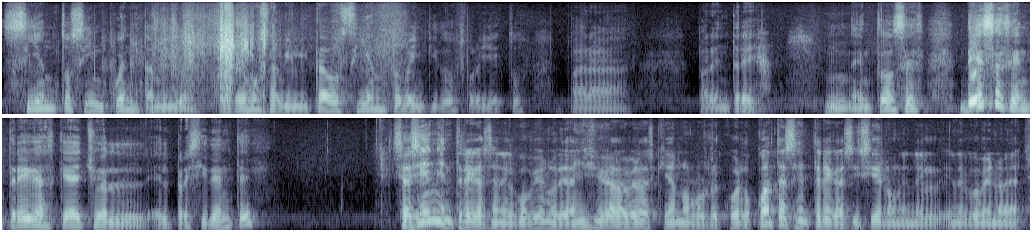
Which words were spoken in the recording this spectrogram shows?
150 millones. Hemos habilitado 122 proyectos para, para entrega. ¿Mm? Entonces, de esas entregas que ha hecho el, el presidente, se hacían entregas en el gobierno de Áñez, yo la verdad es que ya no lo recuerdo. ¿Cuántas entregas hicieron en el, en el gobierno de Áñez?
